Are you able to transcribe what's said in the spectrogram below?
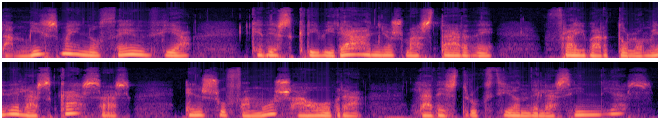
la misma inocencia que describirá años más tarde Fray Bartolomé de las Casas en su famosa obra La destrucción de las Indias?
